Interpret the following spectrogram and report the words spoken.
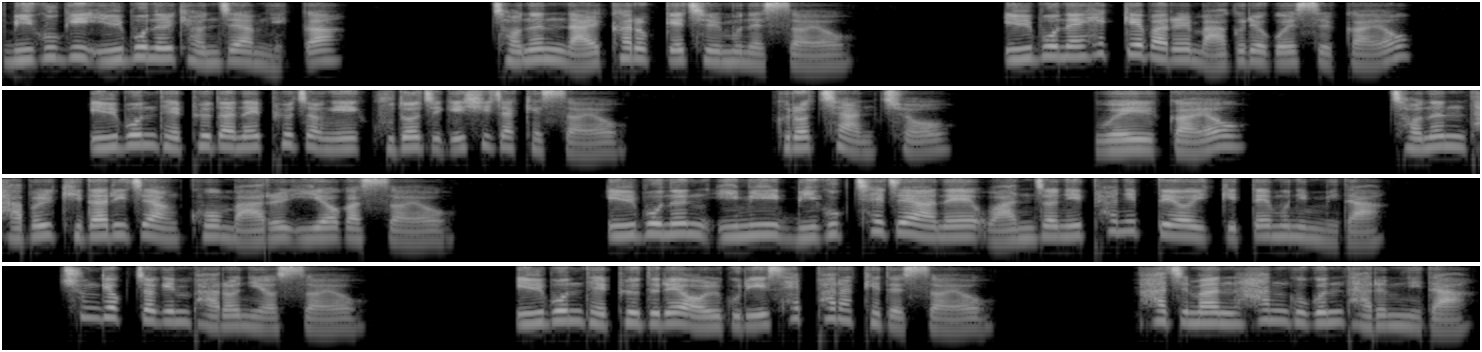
미국이 일본을 견제합니까? 저는 날카롭게 질문했어요. 일본의 핵 개발을 막으려고 했을까요? 일본 대표단의 표정이 굳어지기 시작했어요. 그렇지 않죠. 왜일까요? 저는 답을 기다리지 않고 말을 이어갔어요. 일본은 이미 미국 체제 안에 완전히 편입되어 있기 때문입니다. 충격적인 발언이었어요. 일본 대표들의 얼굴이 새파랗게 됐어요. 하지만 한국은 다릅니다.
